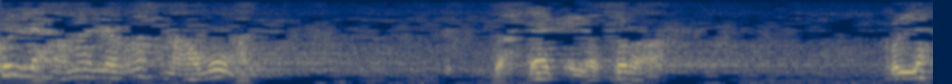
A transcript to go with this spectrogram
كل أعمال الرحمة عموما تحتاج إلى سرعة. كلها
